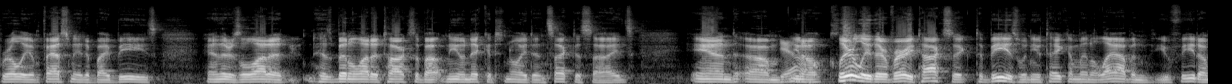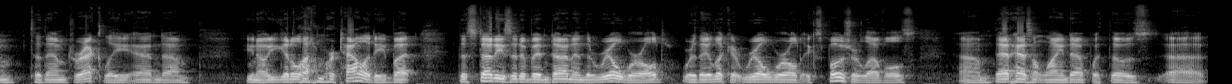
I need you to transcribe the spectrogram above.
really am fascinated by bees. And there's a lot of has been a lot of talks about neonicotinoid insecticides and um, yeah. you know clearly they're very toxic to bees when you take them in a lab and you feed them to them directly, and um, you know you get a lot of mortality. But the studies that have been done in the real world, where they look at real world exposure levels, um, that hasn't lined up with those uh,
